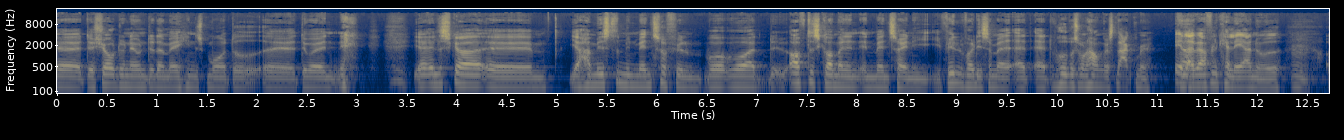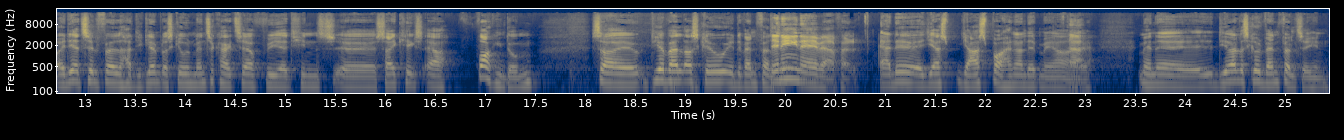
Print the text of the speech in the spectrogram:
Øh, det er sjovt, du nævnte det der med, at hendes mor død. Øh, det var en... Jeg elsker, øh, jeg har mistet min mentorfilm, hvor, hvor ofte skriver man en, en mentor ind i, i film, for ligesom at, at, at hovedpersonen har nogen at snakke med, eller Ja. i hvert fald kan lære noget. Mm. Og i det her tilfælde har de glemt at skrive en mentorkarakter, fordi at hendes øh, sidekicks er fucking dumme. Så øh, de har valgt at skrive et vandfald. Den ene er i hvert fald. Ja, det er Jas- Jasper, han er lidt mere... Ja. Øh, men øh, de har valgt at skrive et vandfald til hende,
